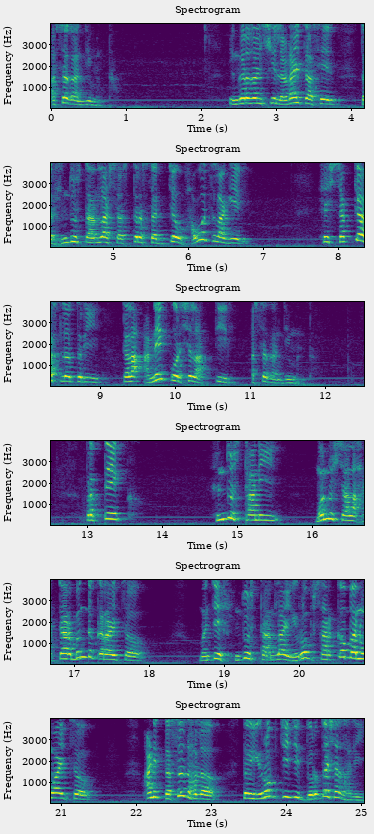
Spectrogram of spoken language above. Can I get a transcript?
असं गांधी म्हणतात. इंग्रजांशी लढायचं असेल तर हिंदुस्थानला शस्त्रसज्ज व्हावंच लागेल. हे शक्य असलं तरी त्याला अनेक वर्ष लागतील असं गांधी म्हणतात. प्रत्येक हिंदुस्थानी मनुष्याला हत्यारबंद करायचं म्हणजे हिंदुस्थानला युरोपसारखं बनवायचं. आणि तसं झालं तर युरोपची जी दुर्दशा झाली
